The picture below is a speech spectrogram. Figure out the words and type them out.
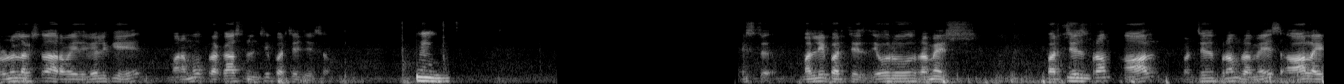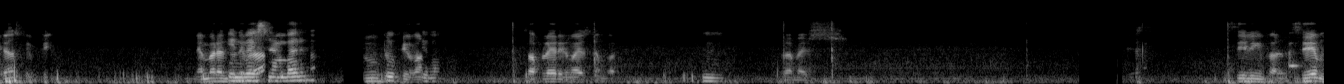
రెండు లక్షల అరవై ఐదు వేలకి మనము ప్రకాష్ నుంచి పర్చేజ్ చేసాం. నెక్స్ట్ మళ్ళీ పర్చేజ్ ఎవరు? Ramesh. Purchase Hmm. From all purchase from Ramesh all items fifty number ఎంత two two fifty one supplier invoice number Ramesh. Ceiling fan same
